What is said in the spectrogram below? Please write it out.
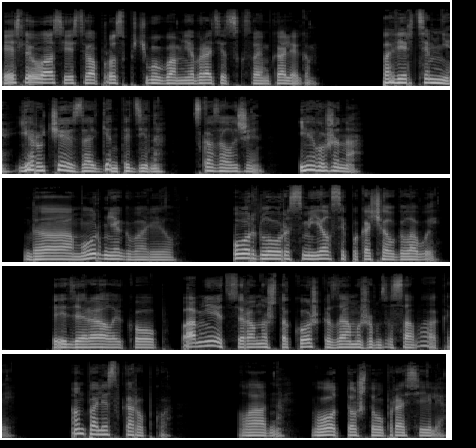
«Если у вас есть вопросы, почему бы вам не обратиться к своим коллегам?» «Поверьте мне, я ручаюсь за агента Дина», — сказала Джейн. «Я его жена». «Да, Мур мне говорил». Ордлоу рассмеялся и покачал головой. Федерал и коп. По мне это все равно, что кошка замужем за собакой. Он полез в коробку. Ладно, вот то, что вы просили.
